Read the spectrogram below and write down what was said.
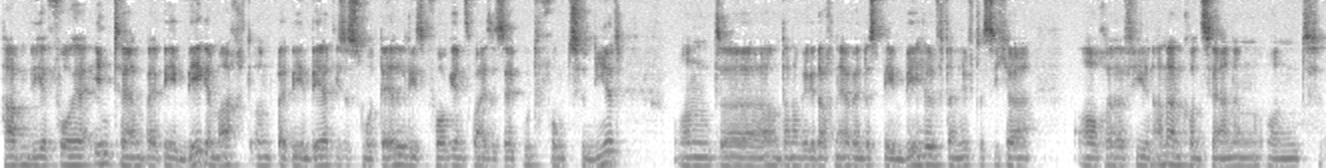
haben wir vorher intern bei BMW gemacht. Und bei BMW hat dieses Modell, diese Vorgehensweise sehr gut funktioniert. Und, äh, und dann haben wir gedacht, naja, wenn das BMW hilft, dann hilft es sicher auch äh, vielen anderen Konzernen und,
